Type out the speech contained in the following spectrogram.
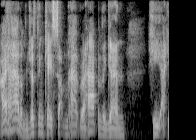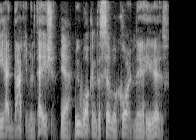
I had him just in case something ever happened again. he he had documentation. Yeah. We walk into civil court and there he is.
